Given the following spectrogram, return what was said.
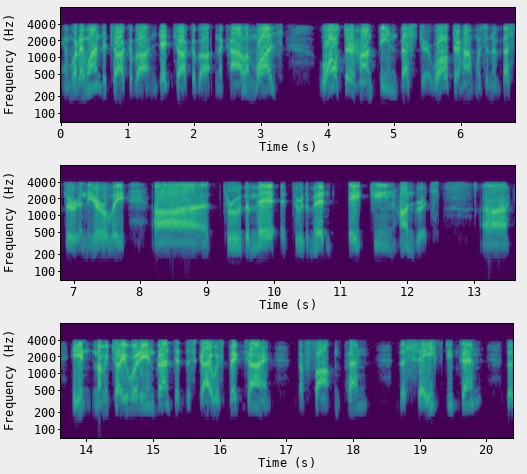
And what I wanted to talk about and did talk about in the column was Walter Hunt, the investor. Walter Hunt was an investor in the early uh, through the mid through the mid 1800s. Uh, he let me tell you what he invented. This guy was big time. The fountain pen the safety pin, the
